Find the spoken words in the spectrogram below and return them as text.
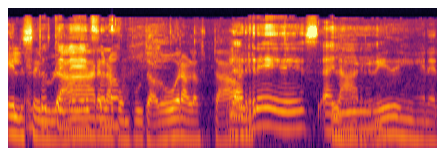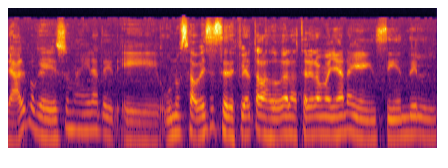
El celular, la computadora, los tablets. Las redes. Las redes en general, porque eso imagínate, eh, uno a veces se despierta a las 2 de las 3 de la mañana y enciende el,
